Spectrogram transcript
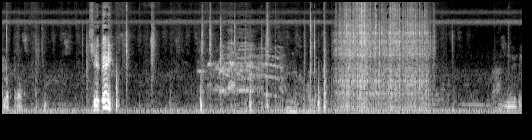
Cuatro. Siete. Nueve.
